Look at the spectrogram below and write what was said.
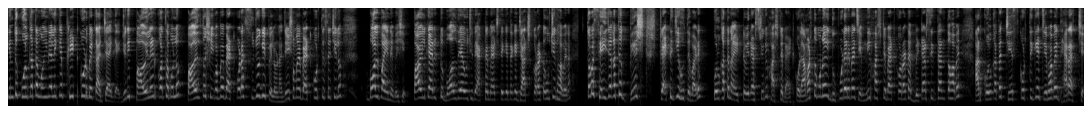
কিন্তু কলকাতা মঈন আলীকে ফিট করবে কার জায়গায়? যদি পাওয়েলের কথা বলো, পাওয়েল তো সেইভাবে ব্যাট করার সুযোগই পেল না। যেই সময় ব্যাট করতে এসেছিল বল পায়নি বেশি। পাওয়েলকে আর একটু বল দেওয়া উচিত। একটা ম্যাচ থেকে তাকে জাজ করাটা উচিত হবে না। তবে সেই জায়গাতে বেস্ট স্ট্র্যাটেজি হতে পারে। কলকাতা নাইট রাইডার্স যদি ফার্স্টে ব্যাট করে। আমার তো মনে হয় দুপুরের ম্যাচ এমনি ফার্স্টে ব্যাট করাটা বেটার সিদ্ধান্ত হবে। আর কলকাতা চেস করতে গিয়ে যেভাবে ধ্যারাচ্ছে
